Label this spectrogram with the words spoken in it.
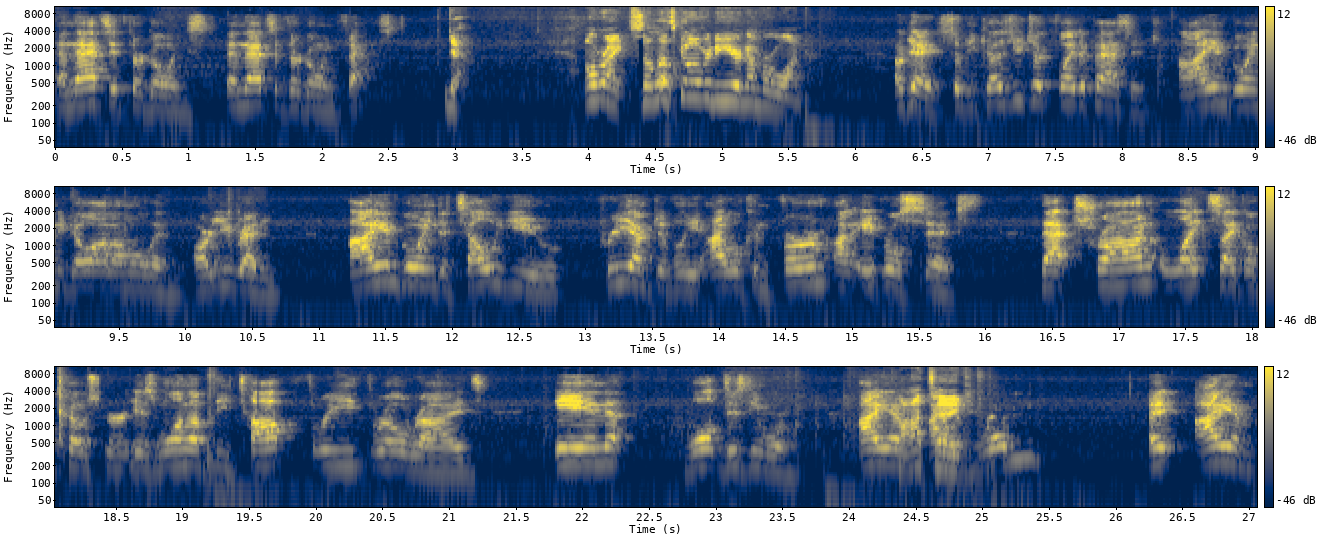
and that's if they're going and that's if they're going fast. yeah. All right, so let's go over to your number one. Okay, so because you took Flight of Passage, I am going to go out on a limb. Are you ready? I am going to tell you preemptively, I will confirm on April 6th that Tron Light Cycle Coaster is one of the top three thrill rides in Walt Disney World. I am, I am ready. I, I am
